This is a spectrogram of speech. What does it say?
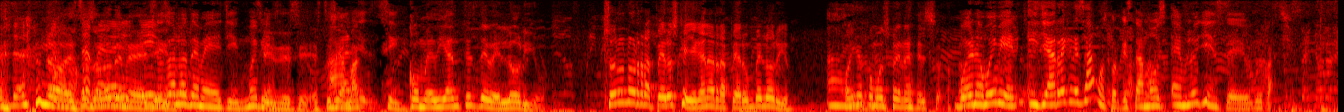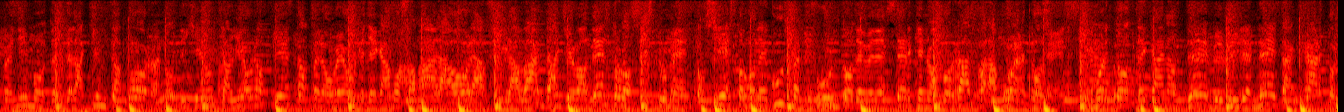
No, estos De son los de Medellín. Esos son los de Medellín, muy bien. Sí, sí, sí. Esto se Ah, llama eh, sí. comediantes de velorio. Son unos raperos que llegan a rapear un velorio. Ay. Oiga cómo suena eso. Bueno, muy bien. Y ya regresamos porque estamos en Blue Jeans de Blue Radio. Señores, venimos desde la quinta porra. Nos dijeron que había una fiesta, pero veo que llegamos a mala hora. La banda lleva dentro los instrumentos. Si esto no le gusta al difunto, debe de ser que no hago rap para muertos. Muertos de ganas de vivir en el Carton.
